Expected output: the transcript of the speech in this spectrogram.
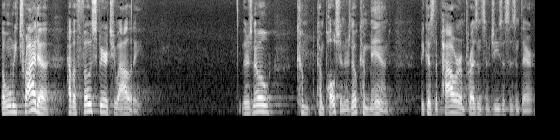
But when we try to have a faux spirituality, there's no com- compulsion, there's no command, because the power and presence of Jesus isn't there.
